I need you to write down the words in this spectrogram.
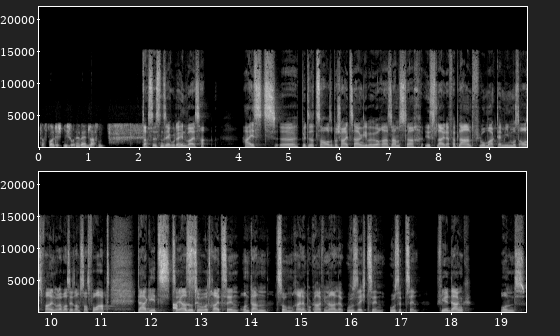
das wollte ich nicht unerwähnt lassen. Das ist ein sehr guter Hinweis. Heißt, äh, bitte zu Hause Bescheid sagen, liebe Hörer, Samstag ist leider verplant, Flohmarkttermin muss ausfallen oder was ihr samstags vorhabt. Da geht's zuerst zur U13 und dann zum Rainer Pokalfinale U16, U17. Vielen Dank und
